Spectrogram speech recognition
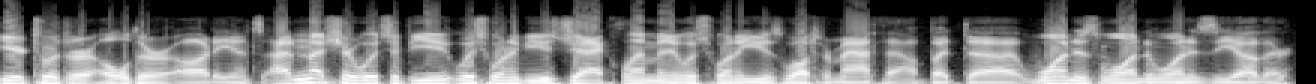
geared towards our older audience. I'm not sure which of you, which one of you is Jack Lemmon and which one of you is Walter Matthau, but uh, one is one and one is the other.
